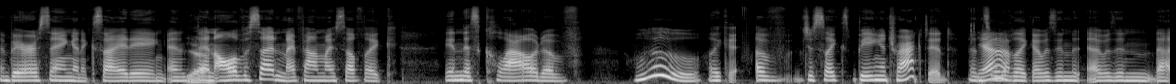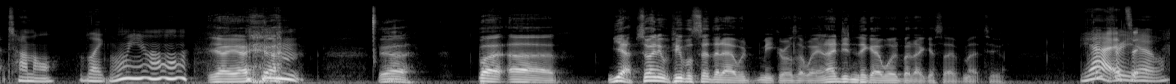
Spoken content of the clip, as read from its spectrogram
embarrassing and exciting. And Yeah. then all of a sudden, I found myself like in this cloud of. Woo! Like of just like being attracted, and sort of like I was in the, I was in that tunnel of like Yeah, yeah, yeah. yeah. But uh yeah, so anyway, people said that I would meet girls that way, and I didn't think I would, but I guess I've met two. Yeah, Good for it's a-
